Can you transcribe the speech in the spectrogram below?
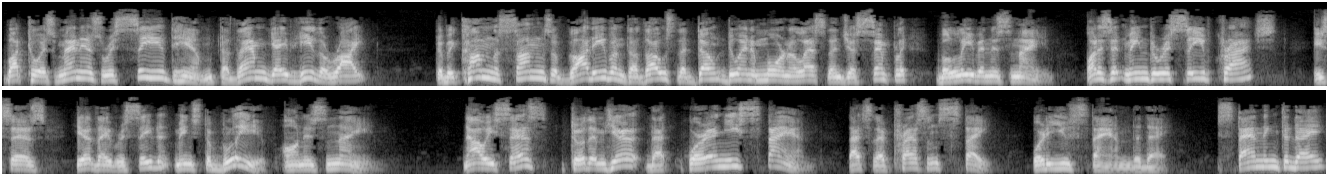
But to as many as received Him, to them gave He the right to become the sons of God, even to those that don't do any more nor less than just simply believe in His name. What does it mean to receive Christ? He says, here they received it, means to believe on His name. Now He says to them here that wherein ye stand, that's their present state. Where do you stand today? Standing today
